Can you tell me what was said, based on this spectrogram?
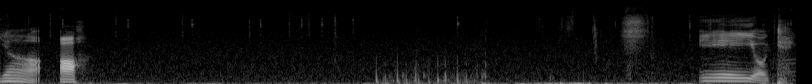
Jaa. Ah. Ei oikein.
